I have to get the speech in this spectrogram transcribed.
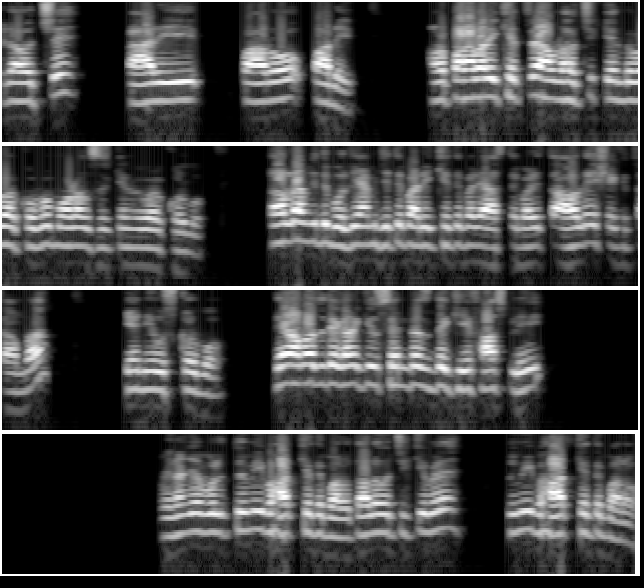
এটা হচ্ছে পারি, পারো, পারে। আমরা পারাবারিক ক্ষেত্রে আমরা হচ্ছে ক্যান ব্যবহার করব মডালস ক্যান ব্যবহার করব। তাহলে আমি যদি বলি, আমি যেতে পারি, খেতে পারি, আসতে পারি, তাহলে সেক্ষেত্রে আমরা ক্যান ইউজ করব। দেন আমরা যদি এখানে কিছু সেন্টেন্স দেখি ফার্স্টলি এখানে যে বলি তুমি ভাত খেতে পারো তাহলে হচ্ছে কি হবে তুমি ভাত খেতে পারো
